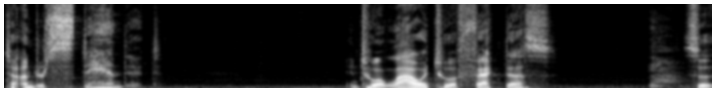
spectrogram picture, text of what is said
to understand it, and to allow it to affect us so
